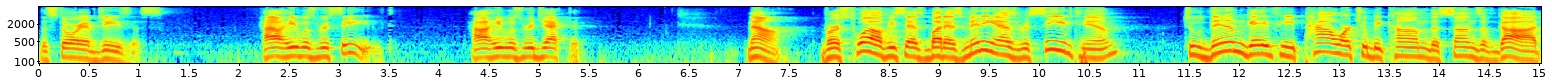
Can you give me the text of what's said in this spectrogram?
the story of Jesus, how he was received, how he was rejected. Now, verse 12, he says, But as many as received him, to them gave he power to become the sons of God,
